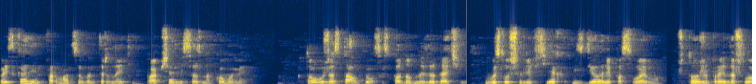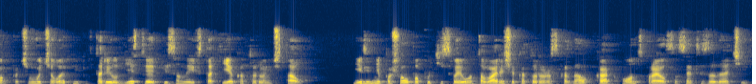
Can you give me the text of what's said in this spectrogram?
Поискали информацию в интернете, пообщались со знакомыми, кто уже сталкивался с подобной задачей. Выслушали всех и сделали по-своему. Что же произошло? Почему человек не повторил действия, описанные в статье, которую он читал? Или не пошел по пути своего товарища, который рассказал, как он справился с этой задачей?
